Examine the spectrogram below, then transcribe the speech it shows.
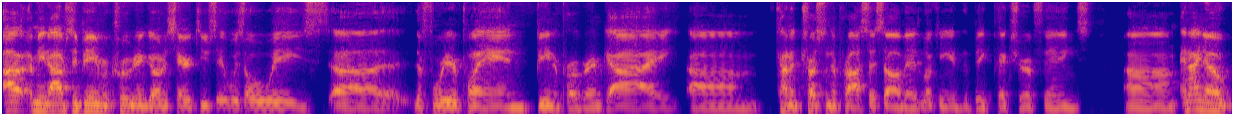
I, I mean, obviously being recruited and going to Syracuse, it was always uh, the four year plan, being a program guy, um, kind of trusting the process of it, looking at the big picture of things. Um, and I know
